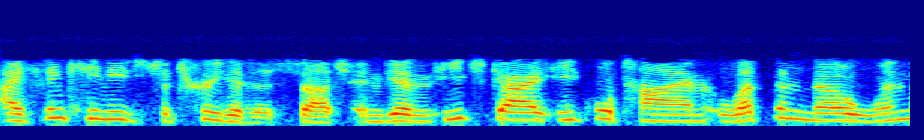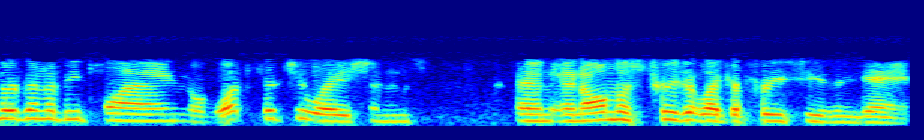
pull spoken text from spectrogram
I think he needs to treat it as such and give each guy equal time, let them know when they're going to be playing, what situations, and, and almost treat it like a preseason game.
